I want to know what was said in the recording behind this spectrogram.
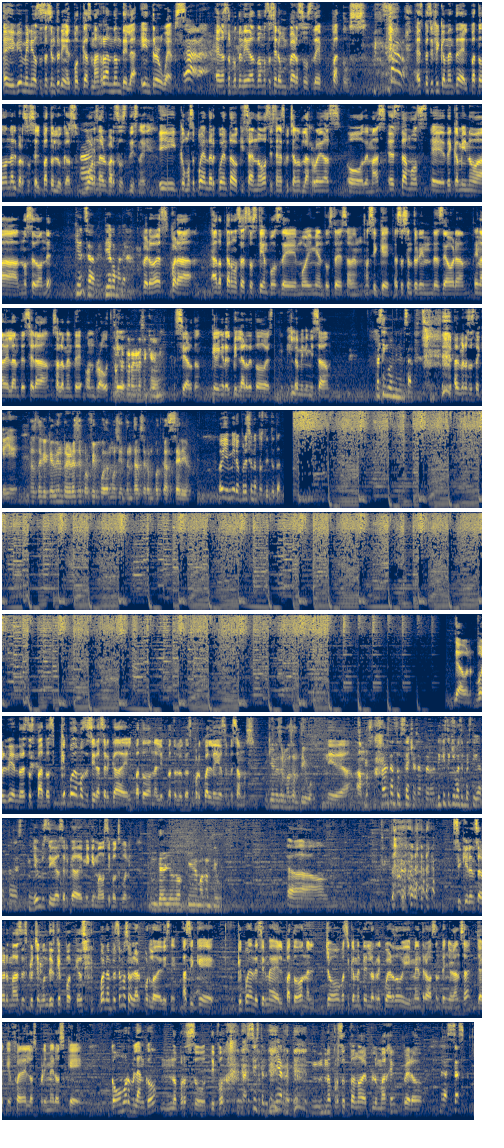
Hey, bienvenidos a Sesión Turing, el podcast más random de la interwebs. En esta oportunidad vamos a hacer un versus de patos. Específicamente el pato Donald versus el pato Lucas, Ah, Warner versus Disney. Y como se pueden dar cuenta, o quizá no, si están escuchando las ruedas o demás, estamos eh, de camino a no sé dónde, ¿Quién sabe? Diego maneja. pero es para adaptarnos a estos tiempos de movimiento, ustedes saben. Así que la Sesión Turing desde ahora en adelante será solamente on-road. Hasta que regrese Kevin. Cierto, Kevin era el pilar de todo esto y lo minimizaba, La seguimos minimizando. al menos hasta que llegue. Hasta que Kevin regrese, por fin podemos intentar hacer un podcast serio. Oye, mira, parece una prostituta. Ya, bueno, volviendo a estos patos, ¿qué podemos decir acerca del pato Donald y el pato Lucas? ¿Por cuál de ellos empezamos? ¿Quién es el más antiguo? Ni idea, ambos. ¿Cuáles están tus hechos, Arturo? Dijiste que ibas a investigar todo esto. Yo investigué acerca de Mickey Mouse y Bugs Bunny. De ellos dos, ¿quién es el más antiguo? Ah, si quieren saber más, escuchen un disque podcast. Bueno, empecemos a hablar por lo de Disney. Así que, ¿qué pueden decirme del pato Donald? Yo básicamente lo recuerdo y me entra bastante añoranza, ya que fue de los primeros que, con humor blanco, no por su tipo, Racista de mierda. no por su tono de plumaje, pero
